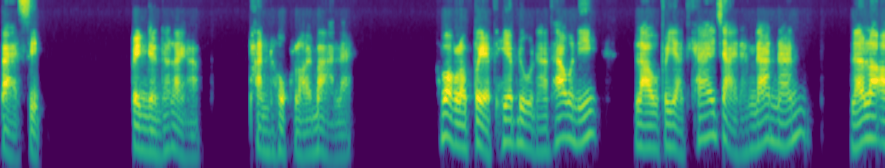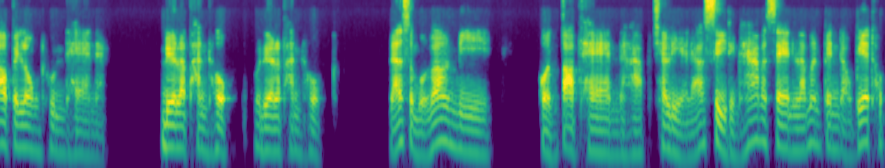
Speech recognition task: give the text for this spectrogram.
แปดสิบเป็นเงินเท่าไหร่ครับพันหกร้อยบาทแล้วเขาบอกเราเปรียบเทียบดูนะถ้าวันนี้เราประหยัดค่าใช้จ่ายทางด้านนั้น แล้วเราเอาไปลงทุนแทนเนี่ยเดือนละพันหกเดือนละพันหกแล้วสมมุติว่ามันมีผลตอบแทนนะครับ เฉลี่ยแล้วสี่ถึงห้าเปอร์เซ็นแล้วมันเป็นดอกเบี้ยทบ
